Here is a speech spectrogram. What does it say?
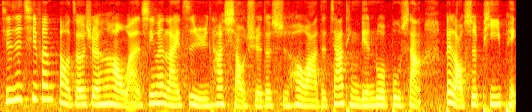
其实七分饱哲学很好玩，是因为来自于他小学的时候啊的家庭联络簿上被老师批评。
